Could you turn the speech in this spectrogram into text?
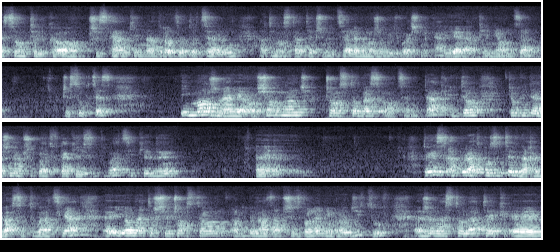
są tylko przystankiem na drodze do celu, a tym ostatecznym celem może być właśnie kariera, pieniądze czy sukces. I można je osiągnąć często bez ocen, tak? I to, to widać na przykład w takiej sytuacji, kiedy to jest akurat pozytywna chyba sytuacja e, i ona też się często odbywa za przyzwoleniem rodziców, e, że nastolatek e,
